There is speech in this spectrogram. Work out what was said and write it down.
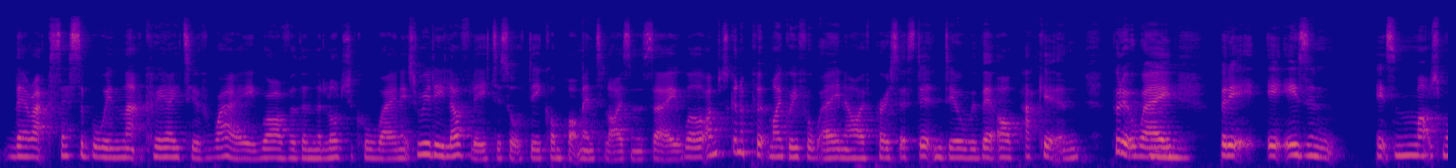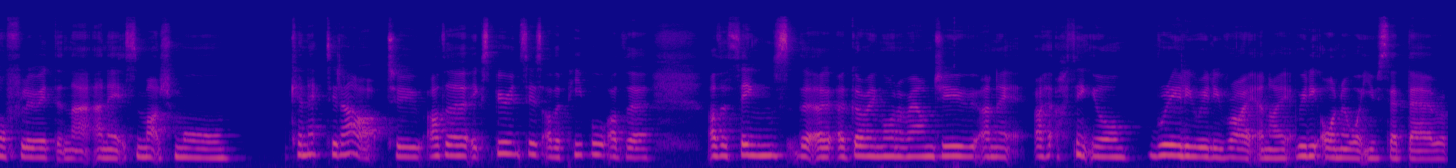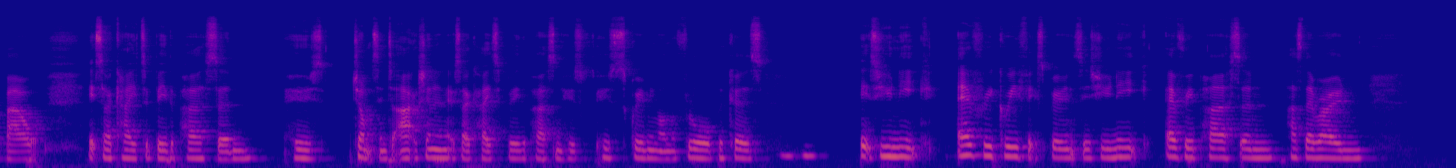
they're accessible in that creative way rather than the logical way. And it's really lovely to sort of decompartmentalize and say, well, I'm just going to put my grief away now I've processed it and deal with it. I'll pack it and put it away. Mm. But it, it isn't, it's much more fluid than that. And it's much more connected up to other experiences, other people, other other things that are, are going on around you. And it, I, I think you're really, really right. And I really honour what you've said there about it's okay to be the person who's jumps into action and it's okay to be the person who's who's screaming on the floor because mm-hmm. it's unique. Every grief experience is unique. Every person has their own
